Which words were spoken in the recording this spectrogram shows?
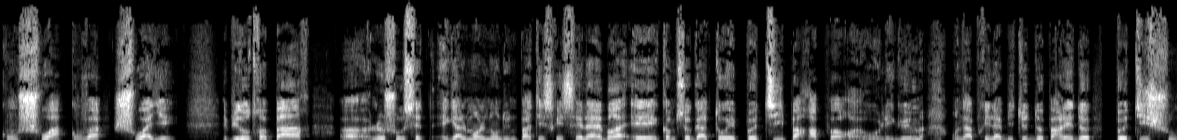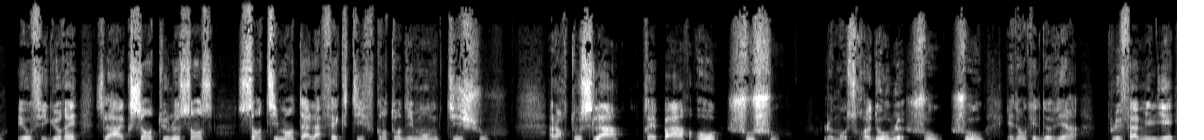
qu'on choisit, qu'on va choyer. Et puis d'autre part, euh, le chou, c'est également le nom d'une pâtisserie célèbre, et comme ce gâteau est petit par rapport euh, aux légumes, on a pris l'habitude de parler de petit chou. Et au figuré, cela accentue le sens sentimental, affectif, quand on dit mon petit chou. Alors tout cela, prépare au chouchou. Le mot se redouble, chou, chou, et donc il devient plus familier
